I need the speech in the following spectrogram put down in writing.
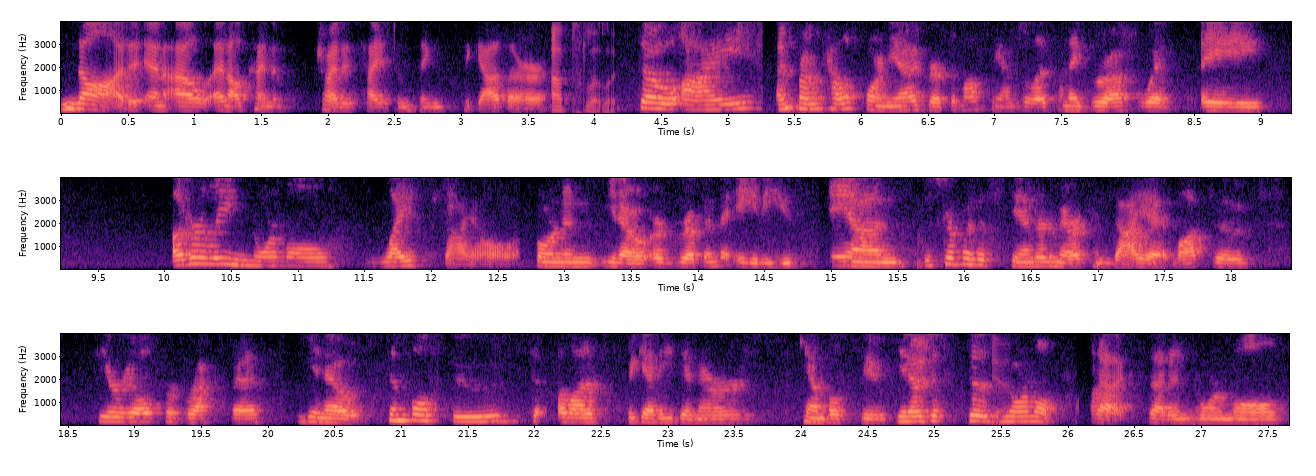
nod, and I'll and I'll kind of try to tie some things together. Absolutely. So I I'm from California. I grew up in Los Angeles, and I grew up with a utterly normal lifestyle. Born in, you know, or grew up in the 80s and just grew up with a standard American diet. Lots of cereal for breakfast, you know, simple foods, a lot of spaghetti dinners, Campbell's soup, you know, just those yeah. normal products that a normal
